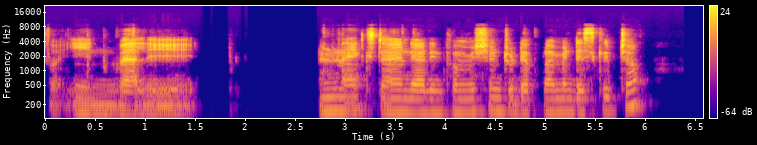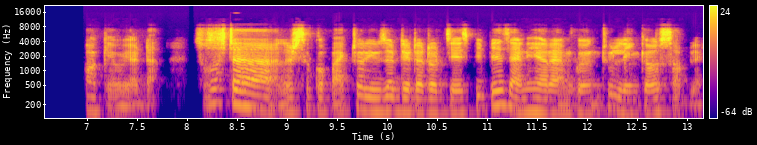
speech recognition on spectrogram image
so invalid next and add information to deployment descriptor. Okay we are done. So just uh, let's go back to our user data.jsp page and here i'm going to link our servlet.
